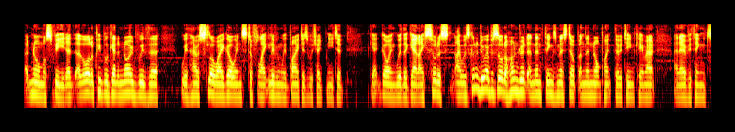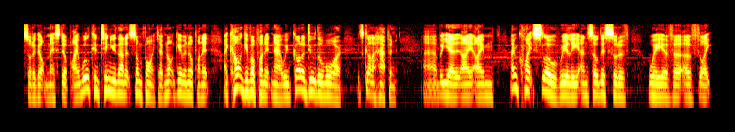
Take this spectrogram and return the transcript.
at normal speed. A, a lot of people get annoyed with uh, with how slow I go in stuff like living with biters, which I'd need to get going with again. I sort of I was going to do episode 100 and then things messed up and then 0.13 came out and everything sort of got messed up. I will continue that at some point. I've not given up on it. I can't give up on it now. We've got to do the war. It's got to happen. Uh, but yeah, I, I'm I'm quite slow really, and so this sort of way of uh, of like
